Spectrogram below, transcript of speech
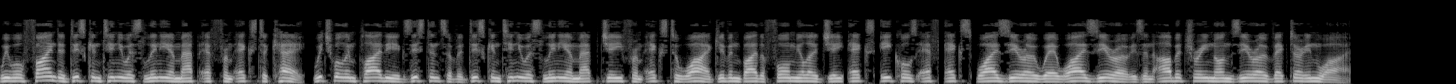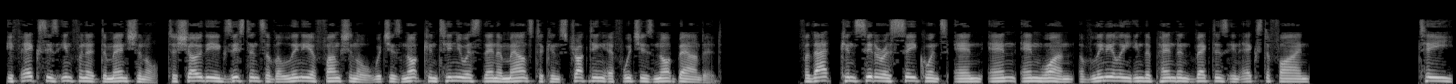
We will find a discontinuous linear map f from x to k, which will imply the existence of a discontinuous linear map g from x to y given by the formula g x equals f x y0 where y0 is an arbitrary non-zero vector in y. If x is infinite dimensional, to show the existence of a linear functional which is not continuous then amounts to constructing f which is not bounded. For that, consider a sequence n n n1 of linearly independent vectors in X to define t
